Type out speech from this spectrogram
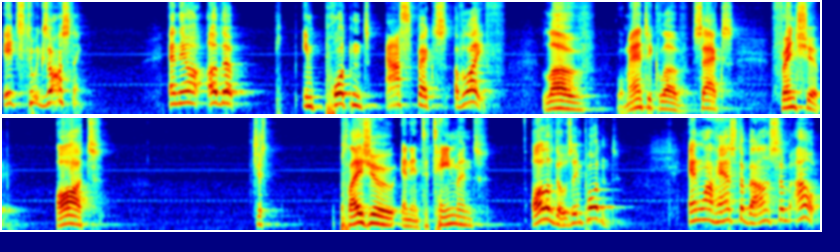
It's too exhausting. And there are other important aspects of life love, romantic love, sex, friendship, art, pleasure and entertainment, all of those are important. And one has to balance them out.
